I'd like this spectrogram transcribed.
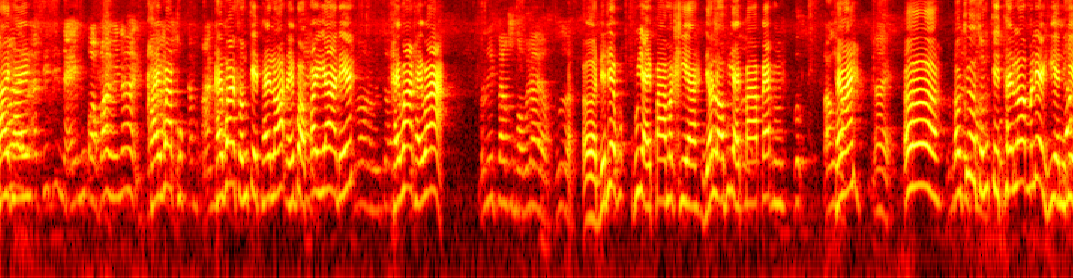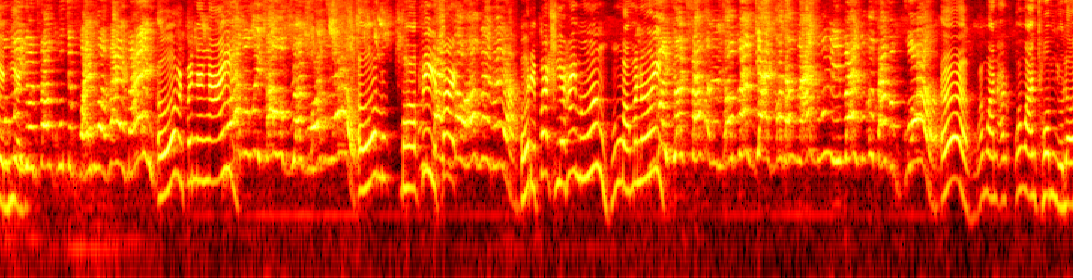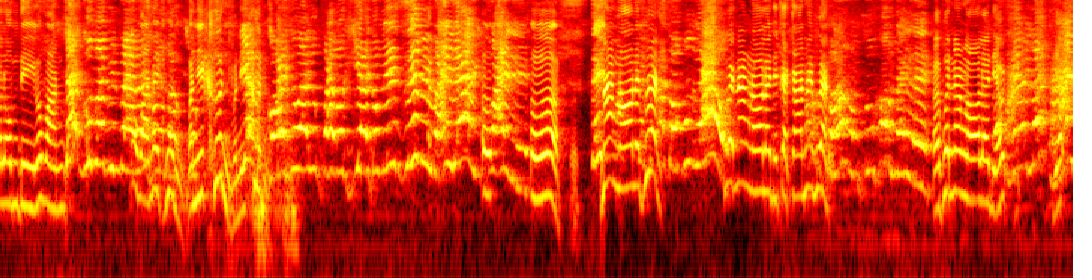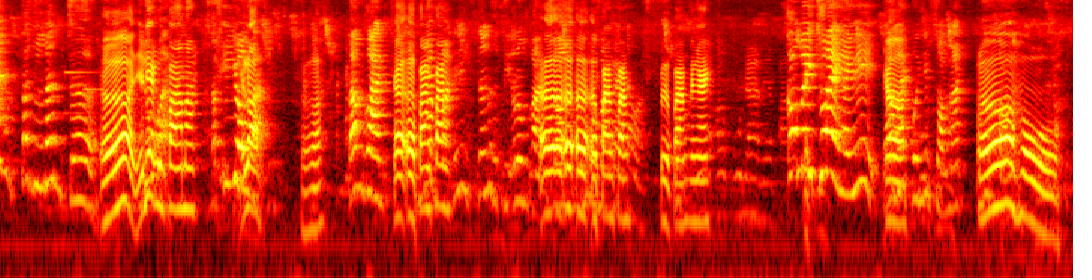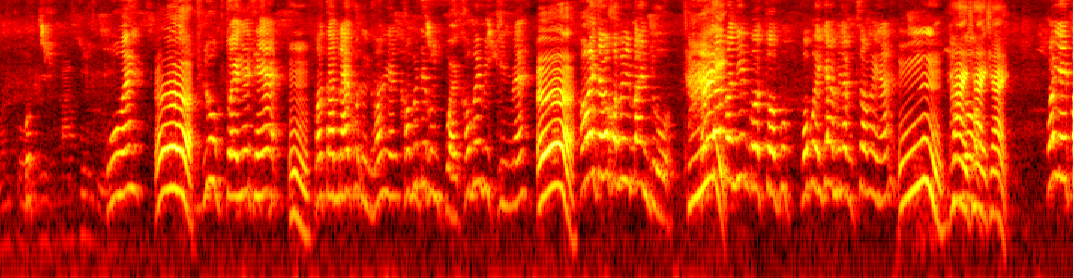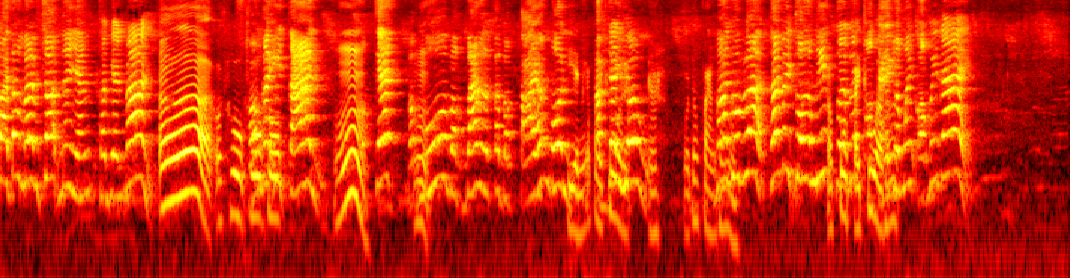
ใครใคร อาทิตย์ที่ไหนมึงออกบ้านไม่ได้ใครว่ากูใครว่าสมจิตไพเราะไหนบอกป้าย่าดิใครว่าใครว่า มันไม่ฟังกูบอกไม่ได้หรอกเพื่อเออเดี๋ยวเรียกผู้ใหญ่ปลามาเคลียร์เดี๋ยวรอผู้ใหญ่ปลาแป๊บนึง ฟังใช่ไหม ใช่เออ เราชื่อสมจิตไพเราะมาเรียกเฮียนเฮียนเฮียนแล้วมึงไม่หยุดฟังกูจะไปมึงบอกได้ไหมเออมันเป็นยังไง ถ้ามึงไม่เข้ากับชวนหัวมึงแล้วเออมึงบอกสิไปป้าเข้าห้องได้ไหมอะเออเดี๋ยวป้าเคลียร์ให้มึงมึงบอกมาเลย ไม่หยุดฟังคนอื่นเขาบ้านญา ฟังกับกูเออเมื่อวานเมื่อวานชมอยู่เราลมณ์ดีเมื่อวานญาติกูมาเป็นบ้านเมื่อวานไม่ขึ้น วันนี้ขึ้นวันนี้เนี่ยขึ้นก่อนด้วยลูกปลามาเคลียร์ตรงนี้ซิไม่ไหวแล้วไปดิเออ นั่งรอเลยเพื่อนมาตรงมึงแล้วเพื่อนนั่งรอเลยเดี๋ยวจัดการให้เพื่อนฟ้องของกูเข้าได้เลยเออเพื่อนนั่งรอเลยเดี๋ยวถ่ายรถถ่ายตั้งอยู่นั่นเจอเออเดี๋ยวเรียกลุงปลามากับอีโยเดี๋ยวรออะเออฟังก่อนเออเออปังปังนั่งสติอารมณ์ก่อนเออเออเออเออปังปังเออปังยังไง ก็ไม่ช่วยไงพี่เออจะให้ปืนยี่สิบสองนัดเออโหกูไหมเออ ลูกตัวเองแท้อืมๆมาทำร้ายคนอื่นเขาเนี่ยเขาไม่ใช่คนป่วยเขาไม่มีกินไหมเออ เขาให้เจ้าว่าคนไม่มีบ้านอยู่ใช่ แล้วถ้าวันนี้เบอร์ตัวผมผมกับย่าไม่รับผิดชอบให้นะอืมใช่ใช่ใช่เพราะยายปาต้องมารับผิดชอบในอย่างทะเบียนบ้านเออโอ้ถูกของถูกไอ้ถูกอีตาลอืมแจ๊คบักหมูบักบังแล้วก็บักตายข้างบนเขียนก็ไปบักใจทั่วยง อะ ผมต้องฟังมาเขาหดูน่อยว่าถ้าไม่ตัวตรงนี้เขาตัวพูดไปไม่อทั่อกวแต่ยังไม่ออกไม่ได้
